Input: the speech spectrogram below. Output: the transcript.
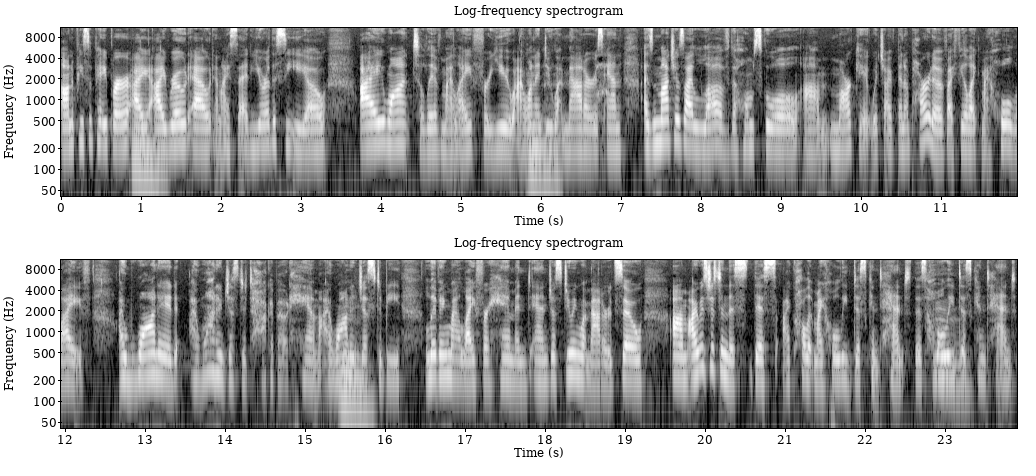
on a piece of paper I, mm. I wrote out and I said you're the CEO I want to live my life for you. I want to do what matters. And as much as I love the homeschool um, market, which I've been a part of, I feel like my whole life, I wanted, I wanted just to talk about him. I wanted mm. just to be living my life for him and, and just doing what mattered. So um, I was just in this, this, I call it my holy discontent, this holy discontent.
